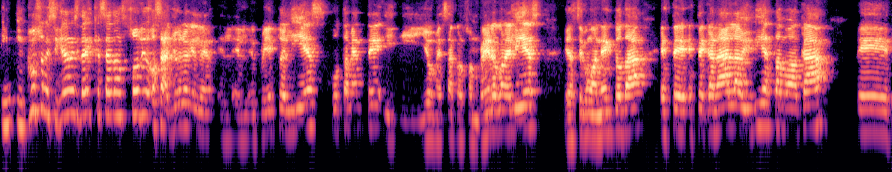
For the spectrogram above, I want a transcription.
incluso ni siquiera necesitáis que sea tan sólido. O sea, yo creo que el, el, proyecto del IES, justamente, y, yo me saco el sombrero con el IES, y así como anécdota, este, este canal, hoy día estamos acá, eh,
